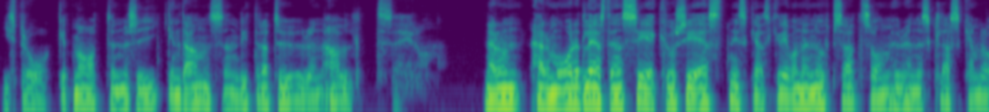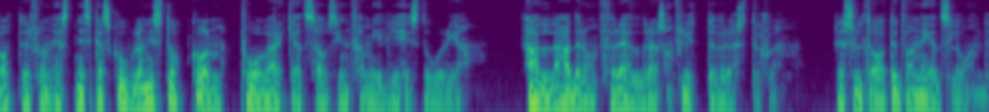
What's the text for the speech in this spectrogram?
i språket, maten, musiken, dansen, litteraturen, allt, säger hon. När hon häromåret läste en C-kurs i estniska skrev hon en uppsats om hur hennes klasskamrater från Estniska skolan i Stockholm påverkats av sin familjehistoria. Alla hade de föräldrar som flytt över Östersjön. Resultatet var nedslående.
